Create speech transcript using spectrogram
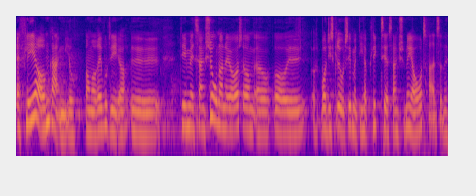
af flere omgange jo om at revurdere øh, det med sanktionerne, og også om, og, og, øh, hvor de skriver til dem, at de har pligt til at sanktionere overtrædelserne.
